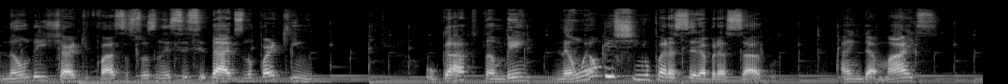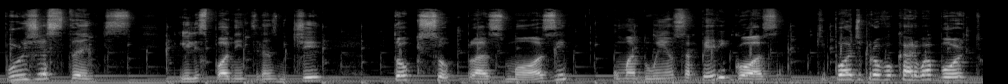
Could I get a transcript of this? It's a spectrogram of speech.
não deixar que faça suas necessidades no parquinho. O gato também não é um bichinho para ser abraçado, ainda mais por gestantes. Eles podem transmitir toxoplasmose, uma doença perigosa que pode provocar o aborto,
